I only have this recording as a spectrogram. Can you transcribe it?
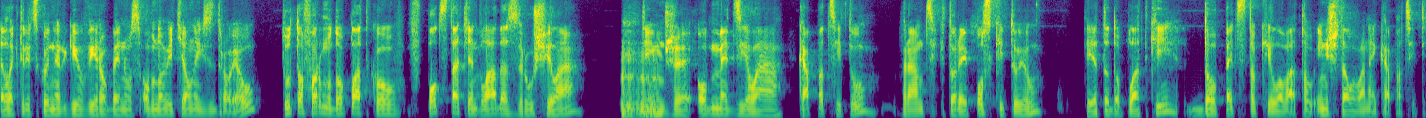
elektrickú energiu vyrobenú z obnoviteľných zdrojov. Túto formu doplatkov v podstate vláda zrušila mm-hmm. tým, že obmedzila kapacitu, v rámci ktorej poskytujú tieto doplatky do 500 kW inštalovanej kapacity.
